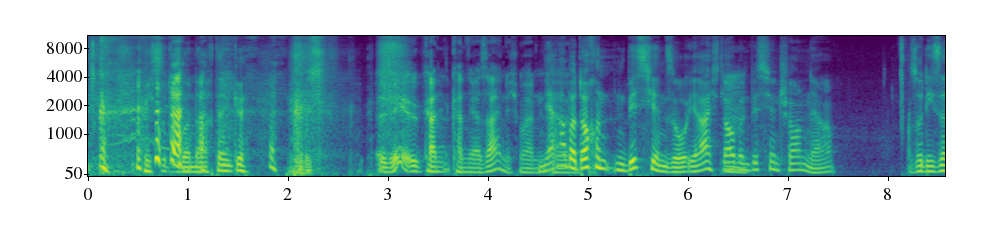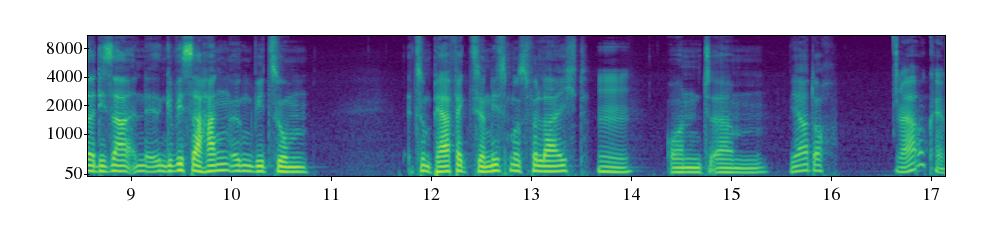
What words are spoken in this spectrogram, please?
Wenn ich so drüber nachdenke. Äh, nee, kann, kann ja sein. Ich meine. Ja, äh, aber doch ein, ein bisschen so. Ja, ich glaube Hm. ein bisschen schon, ja. So dieser, dieser ein gewisser Hang irgendwie zum, zum Perfektionismus vielleicht. hm. Und ähm, ja, doch. Ja, okay.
